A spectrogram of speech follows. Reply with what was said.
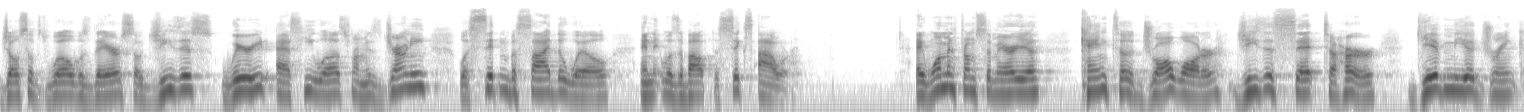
Joseph's well was there, so Jesus, wearied as he was from his journey, was sitting beside the well, and it was about the sixth hour. A woman from Samaria came to draw water. Jesus said to her, Give me a drink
